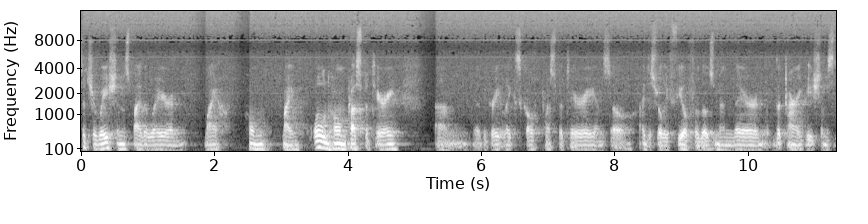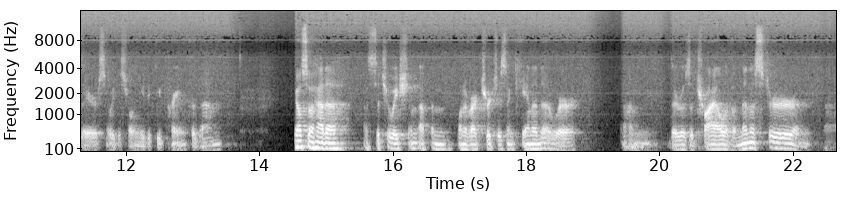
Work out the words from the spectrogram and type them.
situations, by the way, are in my home, my old home presbytery, um, the Great Lakes Gulf Presbytery. And so I just really feel for those men there and the congregations there. So we just really need to keep praying for them. We also had a, a situation up in one of our churches in Canada where um, there was a trial of a minister, and uh,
